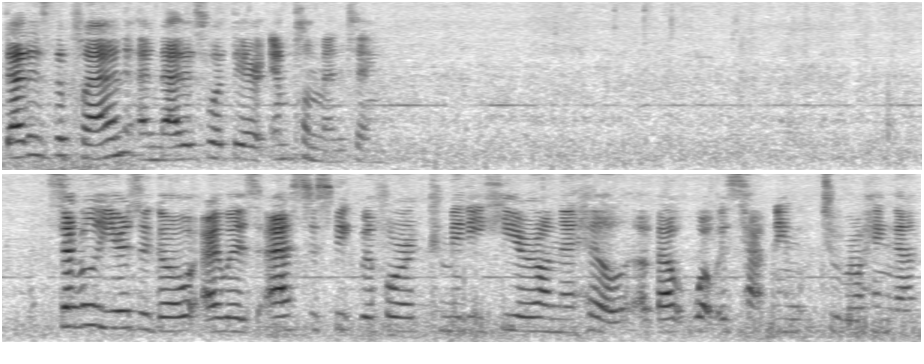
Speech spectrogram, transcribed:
That is the plan, and that is what they are implementing. Several years ago, I was asked to speak before a committee here on the Hill about what was happening to Rohingya.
